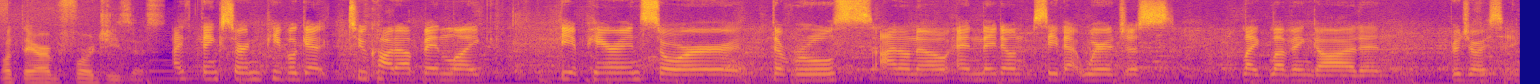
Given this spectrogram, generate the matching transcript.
what they are before Jesus. I think certain people get too caught up in like the appearance or the rules, I don't know, and they don't see that we're just like loving God and rejoicing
